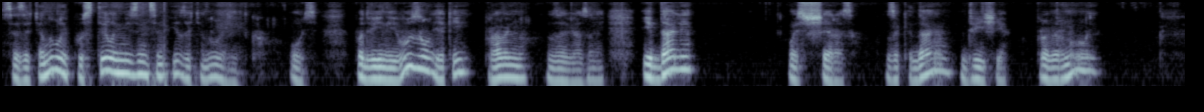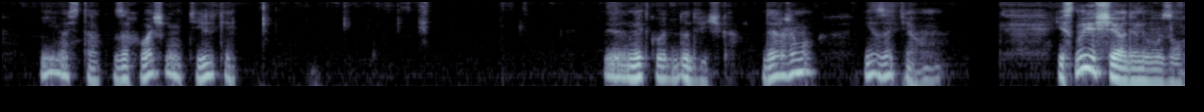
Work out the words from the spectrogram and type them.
Все затягнули, пустили мізинцем і затягнули нитку. Ось подвійний вузол, який правильно зав'язаний. І далі, ось ще раз закидаємо, двічі провернули. І ось так. Захвачуємо тільки е, нитку до двічка. Держимо і затягуємо. Існує ще один вузол.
